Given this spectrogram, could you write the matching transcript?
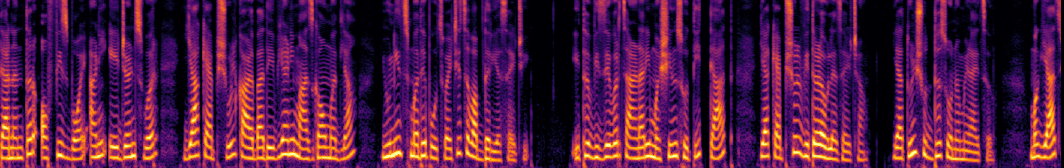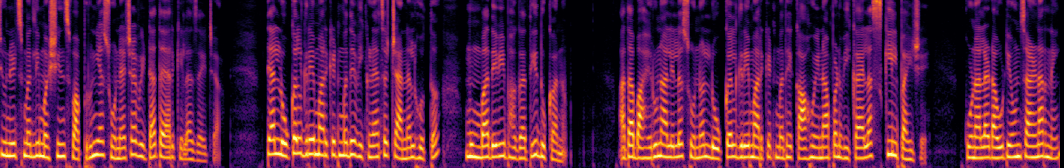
त्यानंतर ऑफिस बॉय आणि एजंट्सवर या कॅप्सूल काळबादेवी आणि माझगावमधल्या युनिट्समध्ये पोचवायची जबाबदारी असायची. इथं विजेवर चालणारी मशीन्स होती त्यात या कॅप्सूल वितळवल्या जायच्या. यातून शुद्ध सोनं मिळायचं. मग याच युनिट्समधली मशीन्स वापरून या सोन्याच्या विटा तयार केल्या जायच्या. त्या लोकल ग्रे मार्केटमध्ये विकण्याचं चॅनल होतं मुंबादेवी भागातील दुकानं. आता बाहेरून आलेलं सोनं लोकल ग्रे मार्केटमध्ये का होईना पण विकायला स्किल पाहिजे. कुणाला डाऊट येऊन चालणार नाही.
